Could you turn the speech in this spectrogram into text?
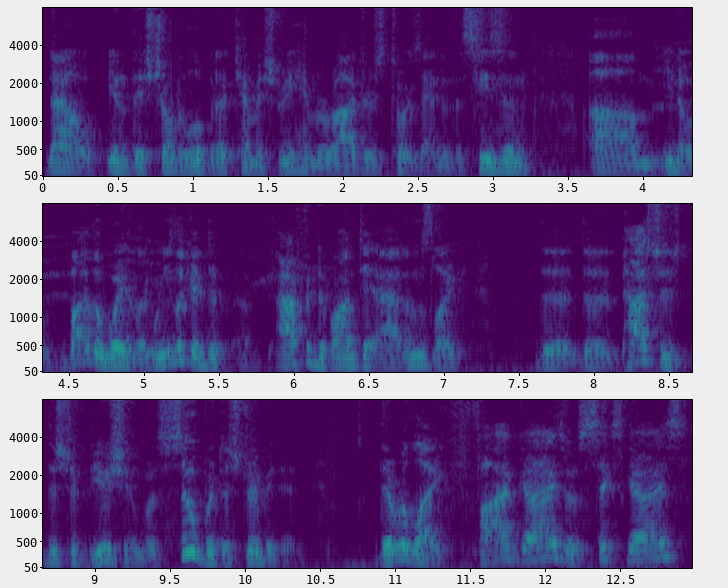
now, you know, they showed a little bit of chemistry, him and Rodgers, towards the end of the season. Um, you know, by the way, like when you look at De- after Davante Adams, like the the pass distribution was super distributed. There were like five guys or six guys,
